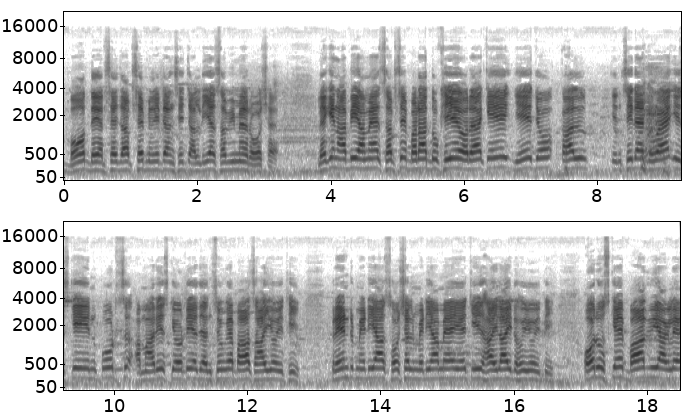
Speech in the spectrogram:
बहुत देर से, जब से मिलिटेंसी चल रही है, सभी में रोष है। लेकिन अभी हमें सबसे बड़ा दुख ये हो रहा है कि ये जो कल इंसिडेंट हुआ है, इसकी इनपुट्स हमारी सिक्योरिटी एजेंसियों के पास आई हुई थी। प्रिंट मीडिया सोशल मीडिया में ये चीज़ हाईलाइट हुई हुई थी। और उसके बाद भी अगले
